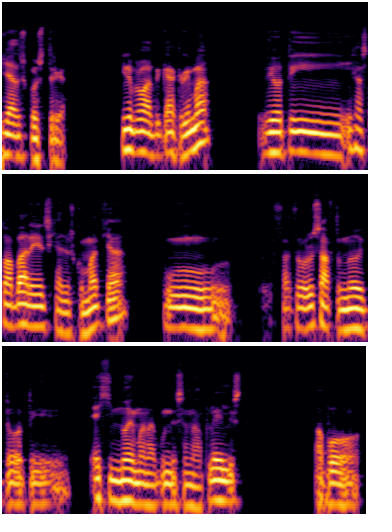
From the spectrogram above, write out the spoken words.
2023. Είναι πραγματικά κρίμα διότι είχα στο αμπάρι έτσι κι αλλιώς κομμάτια που θα θεωρούσα αυτονόητο ότι έχει νόημα να μπουν σε ένα playlist από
